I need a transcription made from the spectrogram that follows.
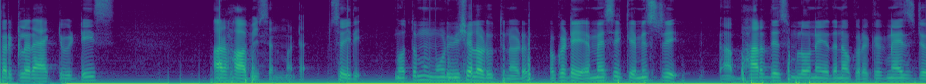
curricular activities or hobbies అనమాట సో ఇది మొత్తం మూడు విషయాలు అడుగుతున్నాడు ఒకటి ఎంఎస్సి కెమిస్ట్రీ భారతదేశంలోనే ఏదైనా ఒక రికగ్నైజ్డ్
